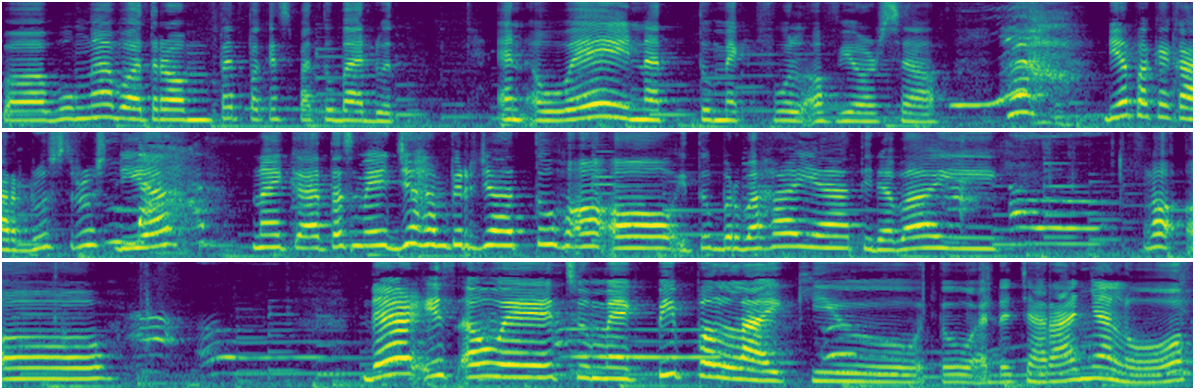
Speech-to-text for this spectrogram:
bawa bunga, bawa trompet, pakai sepatu badut. And a way not to make fool of yourself. Dia pakai kardus terus dia naik ke atas meja hampir jatuh. Oh, oh, itu berbahaya, tidak baik. Oh, oh. There is a way to make people like you. Tuh, ada caranya loh.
